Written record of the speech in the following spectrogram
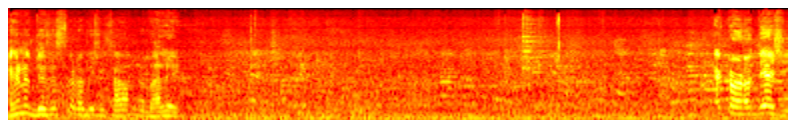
এখানে দই ফুচকাটা বেশি খারাপ না, ভালোই। একটা অর্ডার দিয়ে আসি।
